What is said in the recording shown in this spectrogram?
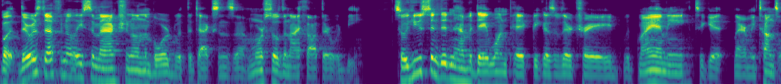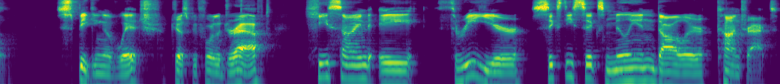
but there was definitely some action on the board with the Texans, uh, more so than I thought there would be. So Houston didn't have a day one pick because of their trade with Miami to get Laremy Tunsil. Speaking of which, just before the draft, he signed a three year, $66 million contract,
